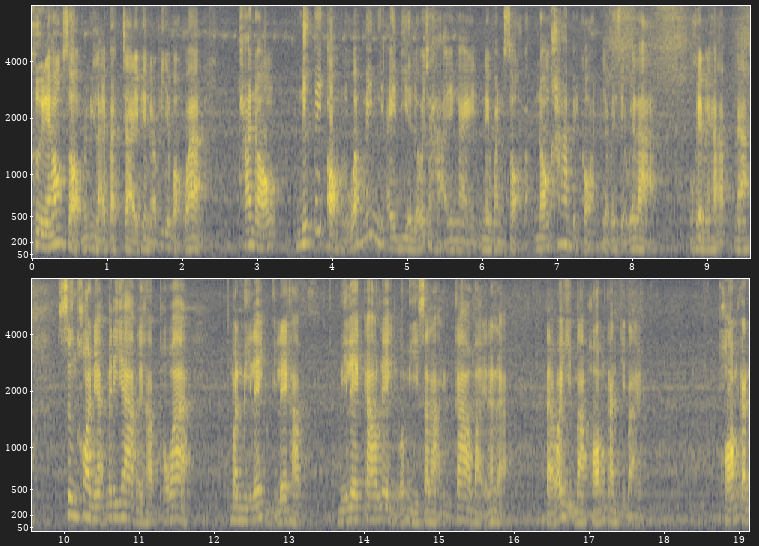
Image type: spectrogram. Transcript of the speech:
คือในห้องสอบมันมีหลายปัจจัยเพียงแต่ว่าพี่จะบอกว่า ถ้าน้องนึกไม่ออกหรือว่าไม่มีไอเดียเลยว่าจะหายังไงในวันสอบอะน้องข้ามไปก่อนอย่าไปเสียเวลา อเคไหมครับนะซึ่งข้อนี้ไม่ได้ยากเลยครับ เพราะว่ามันมีเลขอยู่กี่เลขครับ มีเลข 9 เลขหรือว่ามีสลากอยู่ 9 ใบนั่นแหละ แต่ว่าหยิบมาพร้อมกันกี่ใบ พร้อมกัน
